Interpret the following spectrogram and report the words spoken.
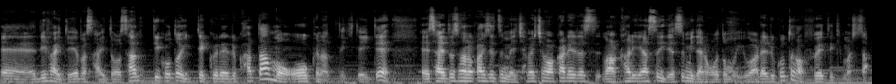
えー、 DeFi といえば斉藤さんっていうことを言ってくれる方も多くなってきていて、えー、斉藤さんの解説めちゃめちゃわかりやすわかりやすいですみたいなことも言われることが増えてきました。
